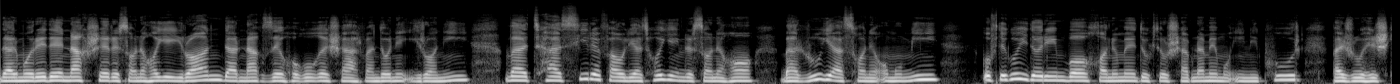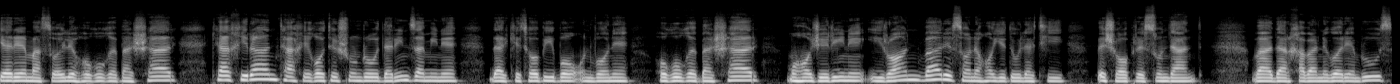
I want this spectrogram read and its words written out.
در مورد نقش رسانه های ایران در نقض حقوق شهروندان ایرانی و تأثیر فعالیت های این رسانه ها بر روی اسخان عمومی گفتگویی داریم با خانم دکتر شبنم معینی پور پژوهشگر مسائل حقوق بشر که اخیرا تحقیقاتشون رو در این زمینه در کتابی با عنوان حقوق بشر مهاجرین ایران و رسانه های دولتی به چاپ رسوندند و در خبرنگار امروز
